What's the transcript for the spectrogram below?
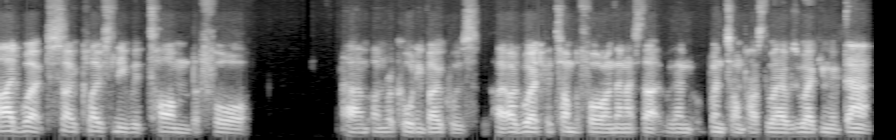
I'd worked so closely with Tom before um, on recording vocals. I, would worked with Tom before, and then I started. Then when Tom passed away, I was working with Dan,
